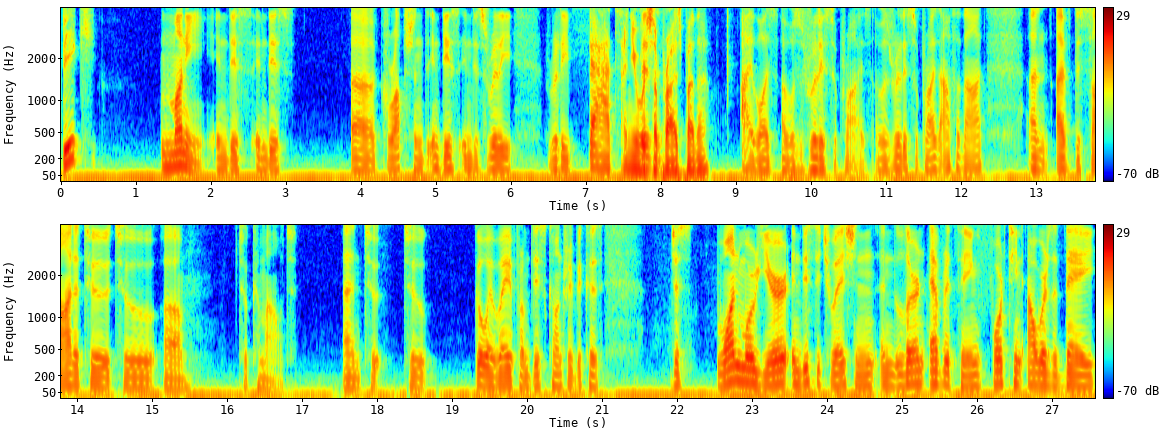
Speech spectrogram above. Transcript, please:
big money in this in this uh, corruption in this in this really really bad And you were business. surprised by that? I was I was really surprised. I was really surprised after that, and I've decided to to um, to come out, and to to go away from this country because just one more year in this situation and learn everything 14 hours a day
